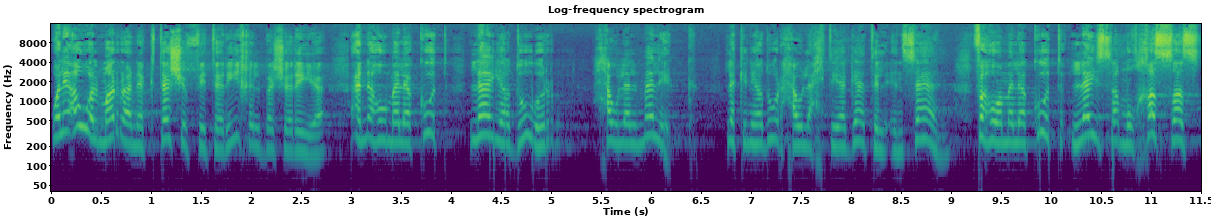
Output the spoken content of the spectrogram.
ولأول مرة نكتشف في تاريخ البشرية أنه ملكوت لا يدور حول الملك لكن يدور حول احتياجات الإنسان فهو ملكوت ليس مخصص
